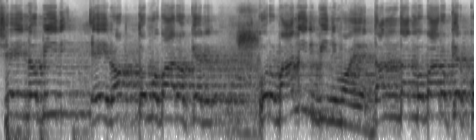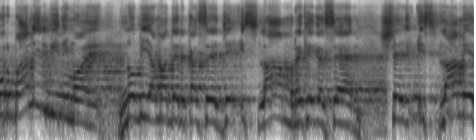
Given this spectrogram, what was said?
সেই নবীর এই রক্ত মুবারকের কোরবানির বিনিময়ে দান দান মুবারকের কোরবানির বিনিময়ে নবী আমাদের কাছে যে ইসলাম রেখে গেছেন সেই ইসলামের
